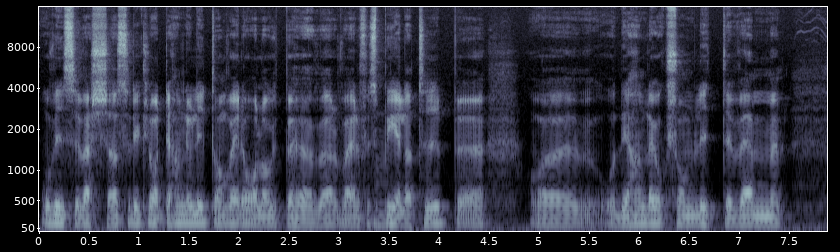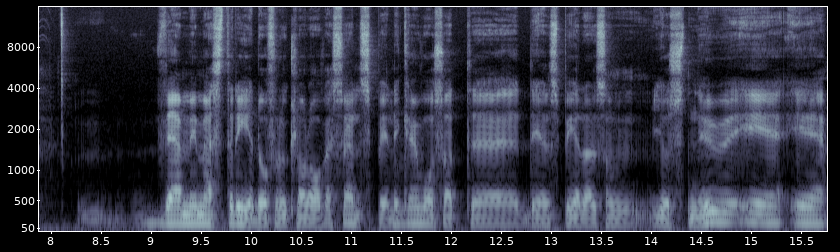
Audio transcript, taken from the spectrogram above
och vice versa. Så det är klart det handlar lite om vad är det A-laget behöver. Vad är det för mm. spelartyp? Eh, och, och det handlar också om lite vem vem är mest redo för att klara av SHL-spel? Det kan ju vara så att eh, det är en spelare som just nu är, är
